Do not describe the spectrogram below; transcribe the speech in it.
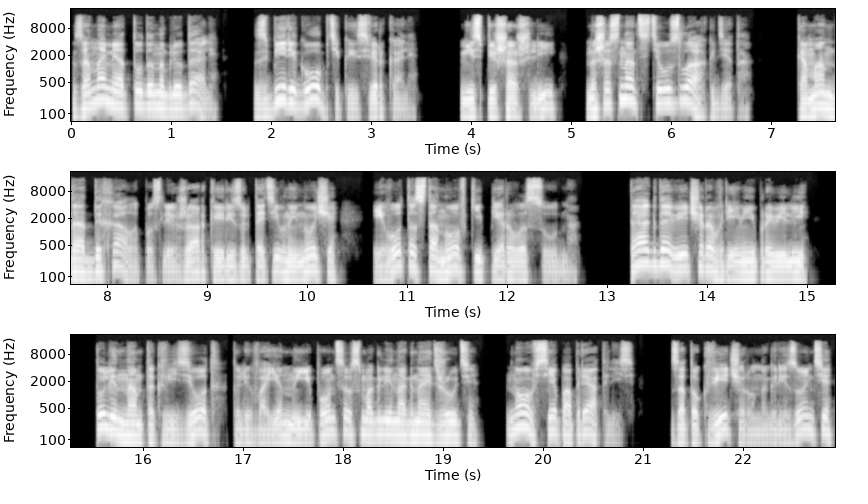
За нами оттуда наблюдали. С берега оптикой сверкали. Не спеша шли, на 16 узлах где-то. Команда отдыхала после жаркой результативной ночи, и вот остановки первого судна. Так до вечера время и провели. То ли нам так везет, то ли военные японцев смогли нагнать жути, но все попрятались. Зато к вечеру на горизонте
